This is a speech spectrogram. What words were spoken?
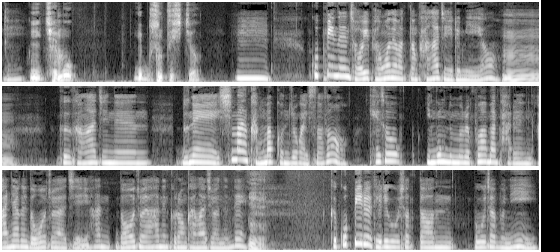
네. 이 제목 이게 무슨 뜻이죠? 음, 꽃비는 저희 병원에 왔던 강아지 이름이에요. 음, 그 강아지는 눈에 심한 각막 건조가 있어서 계속 인공 눈물을 포함한 다른 안약을 넣어줘야지 한 넣어줘야 하는 그런 강아지였는데 예. 그 꽃비를 데리고 오셨던 보호자분이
